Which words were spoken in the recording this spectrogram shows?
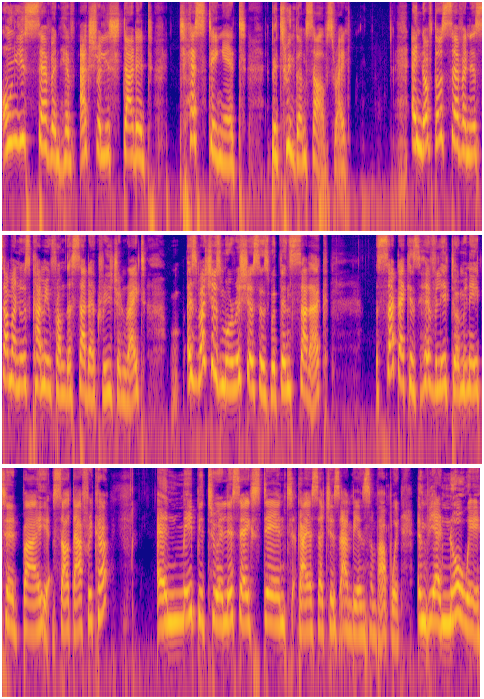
only seven have actually started testing it between themselves, right? And of those seven is someone who's coming from the SADC region, right? As much as Mauritius is within SADC, SADC is heavily dominated by South Africa and maybe to a lesser extent guys such as Zambia and Zimbabwe. And they are nowhere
